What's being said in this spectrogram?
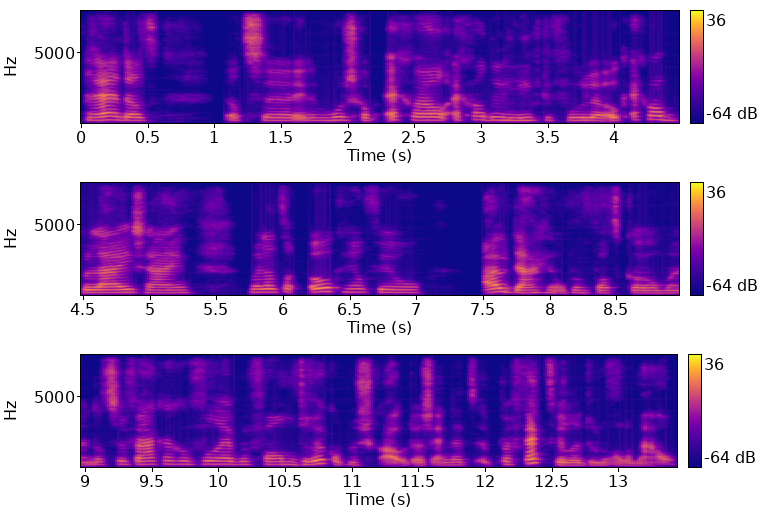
Hè, dat, dat ze in het moederschap echt wel, echt wel die liefde voelen. Ook echt wel blij zijn. Maar dat er ook heel veel uitdagingen op hun pad komen. En dat ze vaak een gevoel hebben van druk op de schouders. En het perfect willen doen allemaal.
